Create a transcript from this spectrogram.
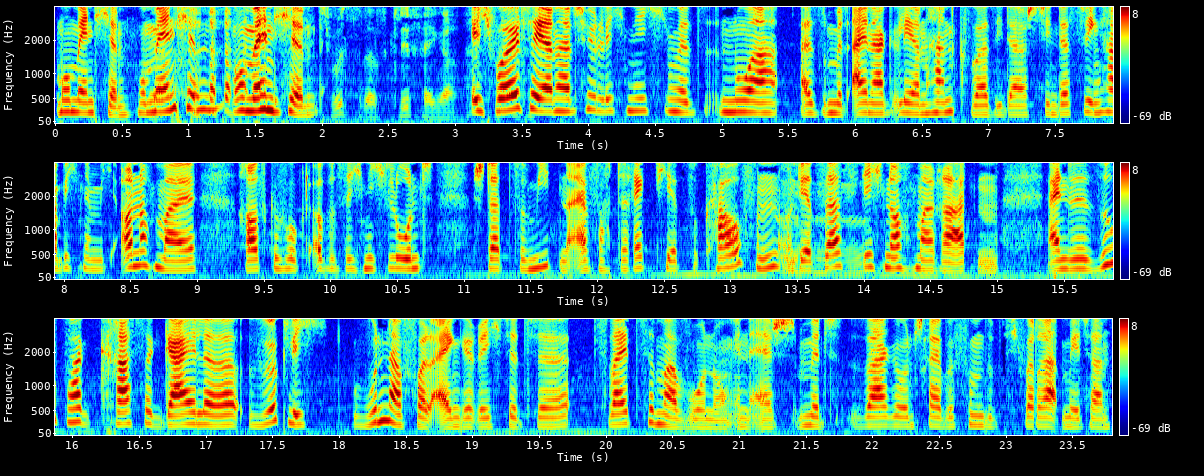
Momentchen, Momentchen, Momentchen. Ich wusste das, Cliffhanger. Ich wollte ja natürlich nicht mit nur, also mit einer leeren Hand quasi dastehen. Deswegen habe ich nämlich auch noch mal rausgeguckt, ob es sich nicht lohnt, statt zu mieten, einfach direkt hier zu kaufen. Und jetzt lass ich dich noch mal raten. Eine super krasse, geile, wirklich wundervoll eingerichtete Zwei-Zimmer-Wohnung in Esch mit sage und schreibe 75 Quadratmetern.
